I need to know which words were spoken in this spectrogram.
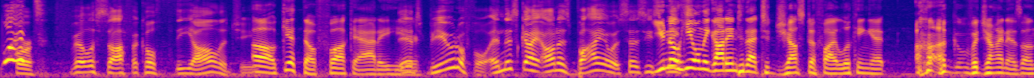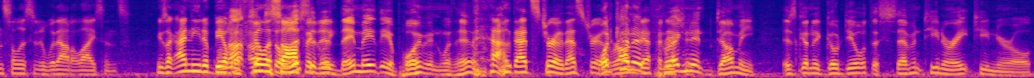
What? for philosophical theology. Oh, get the fuck out of here. It's beautiful. And this guy on his bio, it says he's. You know, he only got into that to justify looking at vaginas unsolicited without a license. He's like, I need to be well, able to philosophically. They made the appointment with him. Oh, that's true. That's true. what Wrong kind of definition. pregnant dummy is going to go deal with a 17 or 18 year old?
